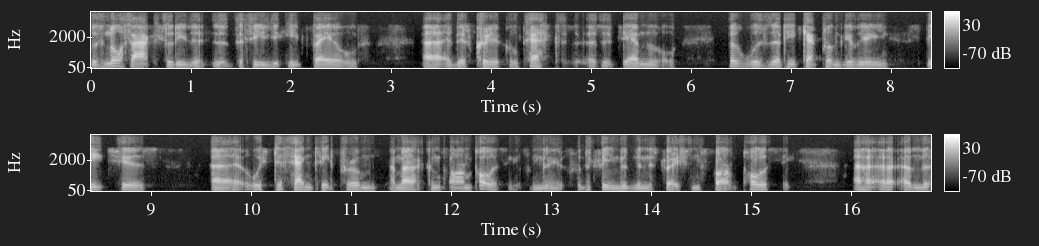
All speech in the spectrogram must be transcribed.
was not actually that, that he, he failed uh, at this critical test as, a general, but was that he kept on giving speeches uh, which dissented from American foreign policy, from the, from the Truman administration's foreign policy. Uh, uh and,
